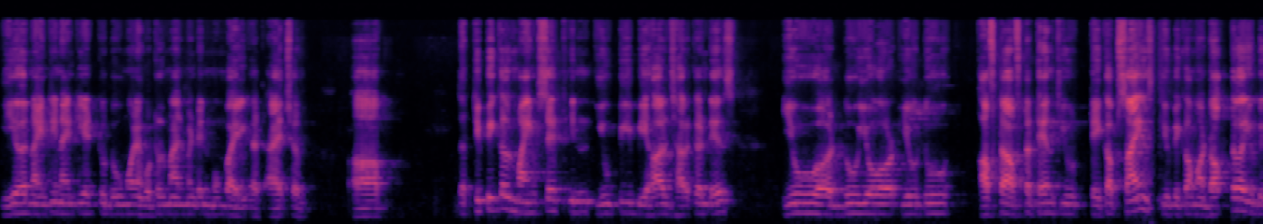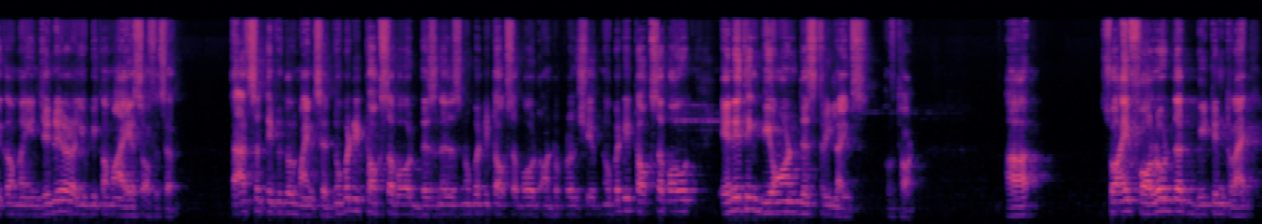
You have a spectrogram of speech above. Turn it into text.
year 1998 to do my hotel management in Mumbai at IHM, uh, the typical mindset in UP, Bihar, Jharkhand is you uh, do your you do after after 10th you take up science you become a doctor you become an engineer you become an IAS officer that's a typical mindset. Nobody talks about business. Nobody talks about entrepreneurship. Nobody talks about anything beyond these three lines of thought. Uh, so I followed that beaten track.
